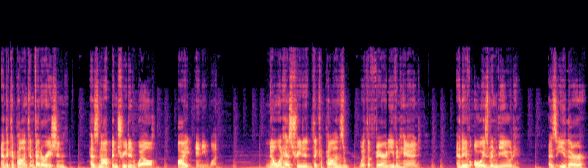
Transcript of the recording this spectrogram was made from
And the Capellan Confederation has not been treated well by anyone. No one has treated the Capellans with a fair and even hand, and they have always been viewed as either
